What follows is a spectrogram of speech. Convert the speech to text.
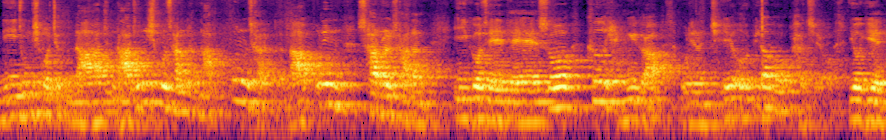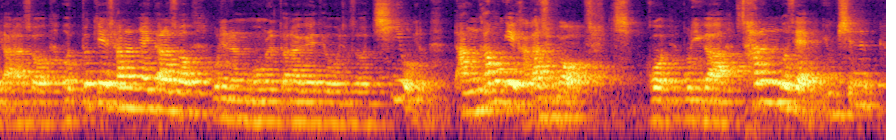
네 중심으로 즉나 나 중심으로 사는 것은 나쁜 사람이다. 나쁜 삶을 사는 이것에 대해서 그 행위가 우리는 죄업이라고 하지요. 여기에 따라서 어떻게 사느냐에 따라서 우리는 몸을 떠나게 되어져서 치욕, 땅 감옥에 가가지고 곧 우리가 사는 곳에 육신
